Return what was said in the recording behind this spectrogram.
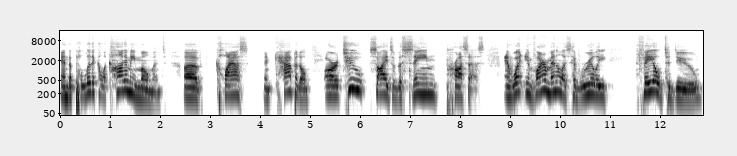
and the political economy moment of class and capital are two sides of the same process. And what environmentalists have really failed to do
